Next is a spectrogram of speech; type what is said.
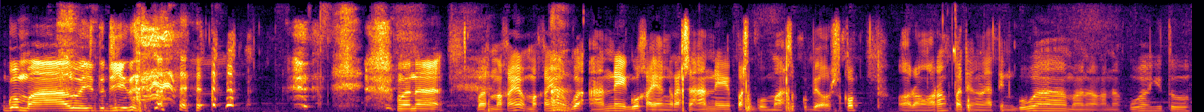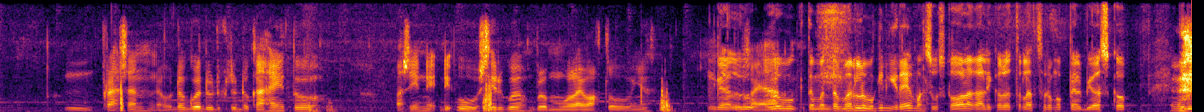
gue malu itu di situ. Mana pas makanya makanya gue aneh, gue kayak ngerasa aneh pas gue masuk ke bioskop, orang-orang pada ngeliatin gue, mana anak-anak gue gitu Hmm. perasaan ya udah gue duduk-duduk aja itu pas ini diusir gue belum mulai waktunya Enggak Lu kayak- lu teman-teman lu mungkin kira masuk sekolah kali kalau telat suruh ngepel bioskop. Jadi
